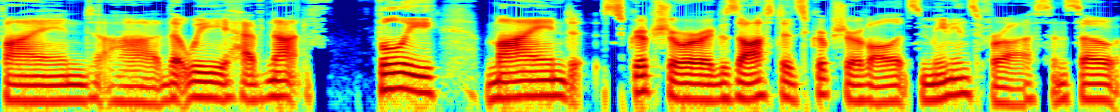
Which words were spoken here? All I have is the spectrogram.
find uh, that we have not fully mined scripture or exhausted scripture of all its meanings for us. And so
